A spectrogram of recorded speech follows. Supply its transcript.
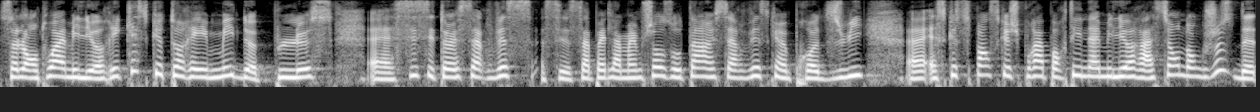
selon toi à améliorer, qu'est-ce que tu aurais aimé de plus, Euh, si c'est un service, ça peut être la même chose, autant un service qu'un produit, Euh, est-ce que tu penses que je pourrais apporter une amélioration, donc juste de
